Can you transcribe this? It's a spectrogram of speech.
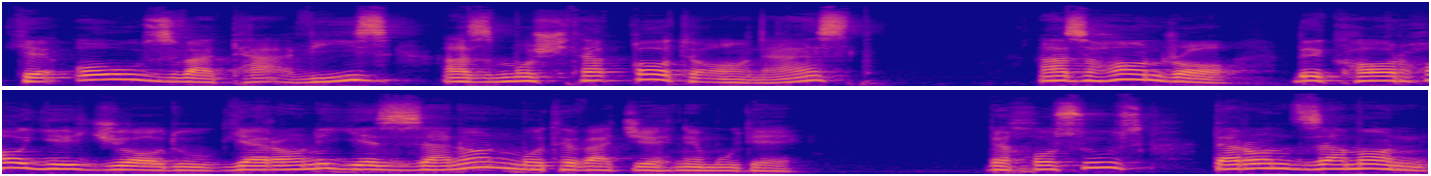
که اوز و تعویز از مشتقات آن است از هان را به کارهای جادوگرانه زنان متوجه نموده به خصوص در آن زمان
